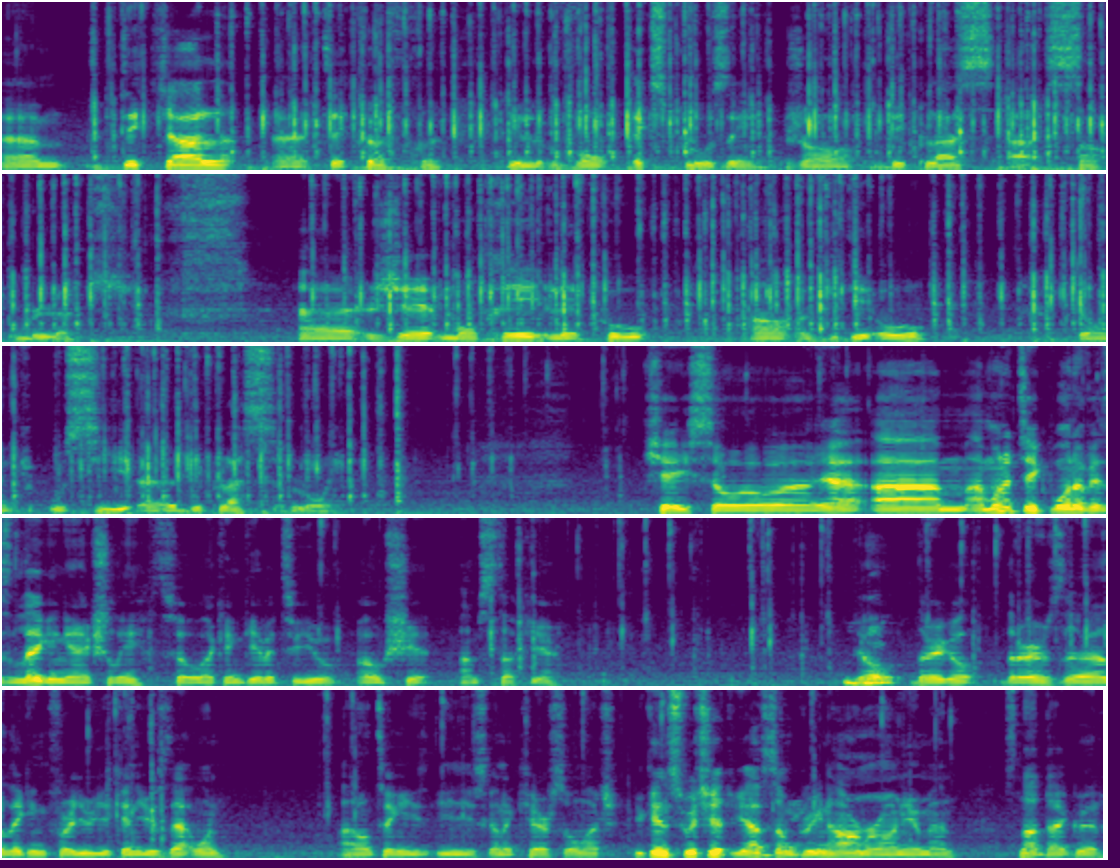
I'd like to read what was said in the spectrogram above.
Um, décale euh, tes coffres. Ils vont exploser. Genre, déplace à 100 blocs. Euh, J'ai montré les pots en vidéo. Donc, aussi, euh, déplace loin. Okay, so, uh, yeah, um, I'm gonna take one of his legging, actually, so I can give it to you. Oh, shit, I'm stuck here. Yo, there you go. There's a legging for you. You can use that one. I don't think he's, he's gonna care so much. You can switch it. You have some green armor on you, man. It's not that good.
